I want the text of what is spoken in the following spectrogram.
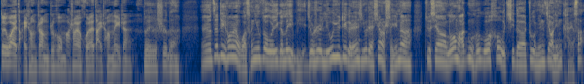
对外打一场仗之后，马上要回来打一场内战。对，是的，嗯、在这方面我曾经做过一个类比，就是刘裕这个人有点像谁呢？就像罗马共和国后期的著名将领凯撒。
